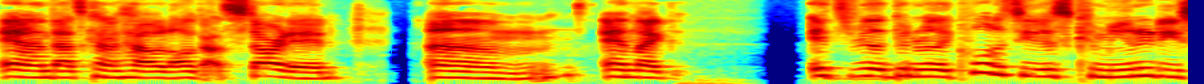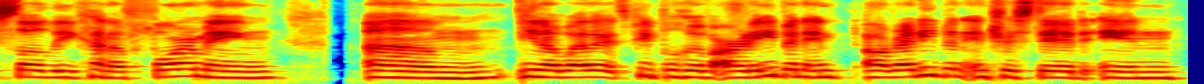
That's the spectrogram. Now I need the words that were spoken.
and that's kind of how it all got started. Um, and like, it's really been really cool to see this community slowly kind of forming. Um, you know, whether it's people who have already been in, already been interested in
